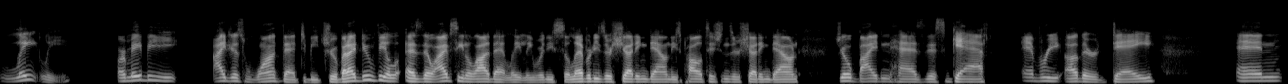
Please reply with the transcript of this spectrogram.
lately, or maybe I just want that to be true. But I do feel as though I've seen a lot of that lately where these celebrities are shutting down, these politicians are shutting down. Joe Biden has this gaffe every other day. And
